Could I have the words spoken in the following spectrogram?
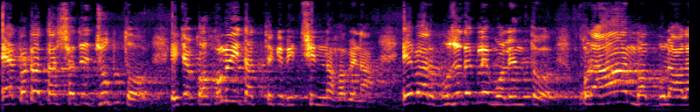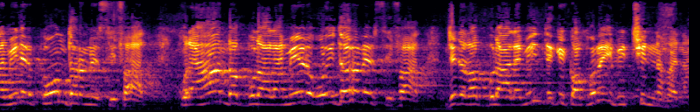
এতটা তার সাথে যুক্ত, এটা কখনোই তার থেকে বিচ্ছিন্ন হবে না। এবার বুঝে দেখলে বলেন তো, কোরআন রব্বুল আলমিনের কোন ধরনের সিফাত? কোরআন রব্বুল আলমীর ওই ধরনের সিফাত, যেটা রব্বুল আলমিন থেকে কখনোই বিচ্ছিন্ন হয় না।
